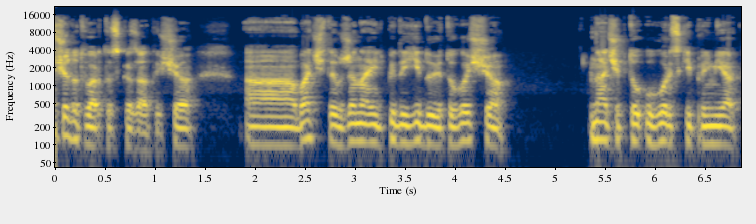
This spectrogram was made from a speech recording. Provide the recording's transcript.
що тут варто сказати, що а, бачите, вже навіть під егідою того, що. Начебто угорський прем'єр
